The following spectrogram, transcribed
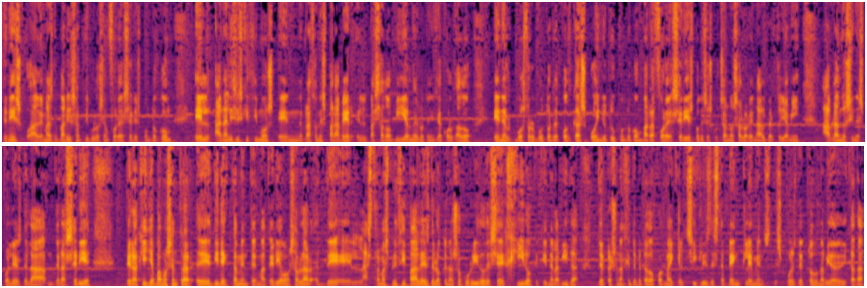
tenéis además varios artículos en fuera. El análisis que hicimos en Razones para Ver el pasado viernes lo tenéis ya colgado en el, vuestro reproductor de podcast o en youtube.com barra fuera de series. Podéis escucharnos a Lorena, Alberto y a mí hablando sin spoilers de la, de la serie. Pero aquí ya vamos a entrar eh, directamente en materia, vamos a hablar de eh, las tramas principales, de lo que nos ha ocurrido, de ese giro que tiene la vida del personaje interpretado por Michael Chiklis, de este Ben Clemens, después de toda una vida dedicada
